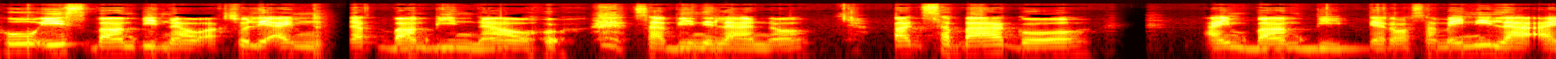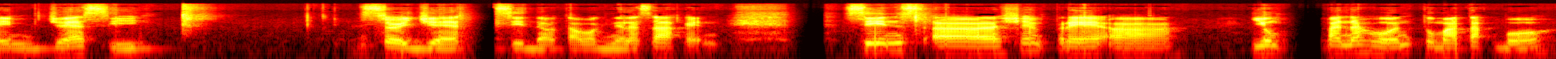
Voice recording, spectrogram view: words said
who is Bambi now? Actually, I'm not Bambi now. Sabi nila, no? Pag sa bago, I'm Bambi. Pero sa Maynila, I'm Jessie. Sir Jesse daw tawag nila sa akin. Since, uh, syempre, uh, yung panahon, tumatakbo,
